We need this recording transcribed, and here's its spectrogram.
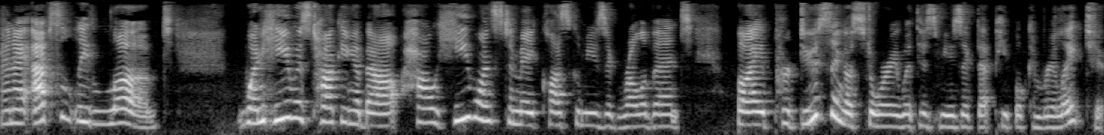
And I absolutely loved when he was talking about how he wants to make classical music relevant by producing a story with his music that people can relate to.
